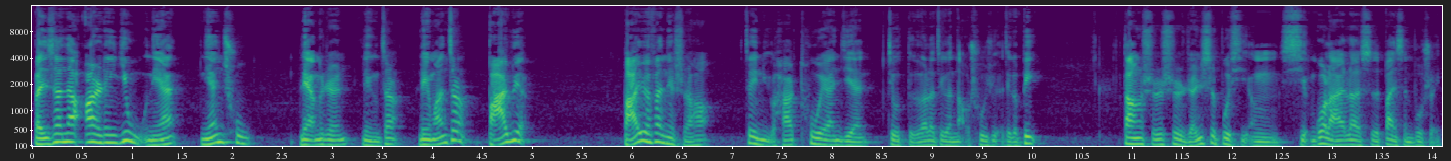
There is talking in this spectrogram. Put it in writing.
本身呢，二零一五年年初，两个人领证，领完证八月，八月份的时候，这女孩突然间就得了这个脑出血这个病，当时是人事不省，醒过来了是半身不遂。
